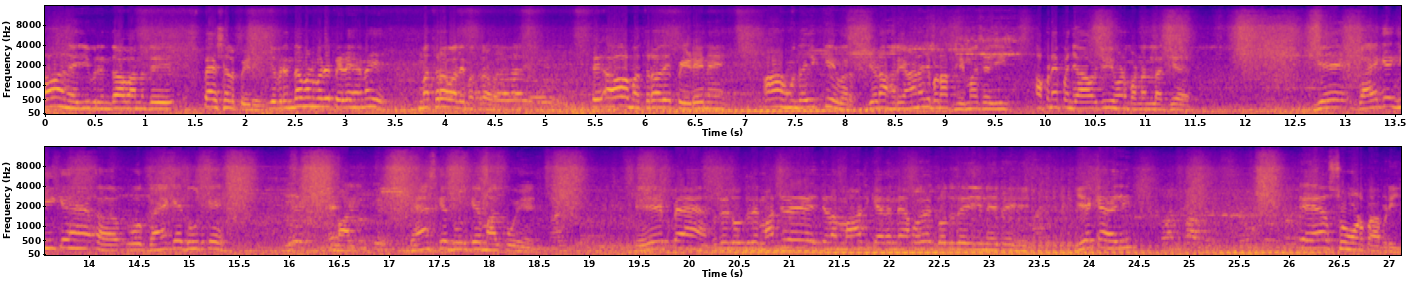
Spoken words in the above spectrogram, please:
ਆ ਨੇ ਜੀ ਵਰਿੰਦਾਵਨ ਦੇ ਸਪੈਸ਼ਲ ਪੇੜੇ। ਜੇ ਵਰਿੰਦਾਵਨ ਵਾਲੇ ਪੇੜੇ ਹੈ ਨਾ ਇਹ? ਮਥਰਾ ਵਾਲੇ ਮਥਰਾ ਵਾਲੇ। ਤੇ ਆ ਮਥਰਾ ਦੇ ਪੇੜੇ ਨੇ। ਆ ਹੁੰਦਾ ਜੀ ਕੇਵਰ ਜਿਹੜਾ ਹਰਿਆਣਾ 'ਚ ਬੜਾ ਫੇਮਸ ਹੈ ਜੀ। ਆਪਣੇ ਪੰਜਾਬ 'ਚ ਵੀ ਹੁਣ ਬਣਨ ਲੱਗ ਗਿਆ ਹੈ। ਇਹ ਗਾਂ ਕੇ ਘੀ ਕੇ ਹੈ ਉਹ ਗਾਂ ਕੇ, ਦੁੱਧ ਕੇ? ਮਾਲ ਭੈਂਸ ਕੇ ਦੂਰ ਕੇ ਮਾਲਪੂਏ ਹੈ ਇਹ ਭੈਂਸ ਦੇ ਦੁੱਧ ਦੇ ਮੱਝ ਦੇ ਜਿਹੜਾ ਮਾਝ ਕਹਿ ਦਿੰਦੇ ਆ ਉਹਦੇ ਦੁੱਧ ਦੇ ਜੀ ਨੇ ਤੇ ਇਹ। ਇਹ ਕਿਆ ਜੀ? ਇਹ ਹੈ ਸੋਣ ਪਾਪੜੀ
